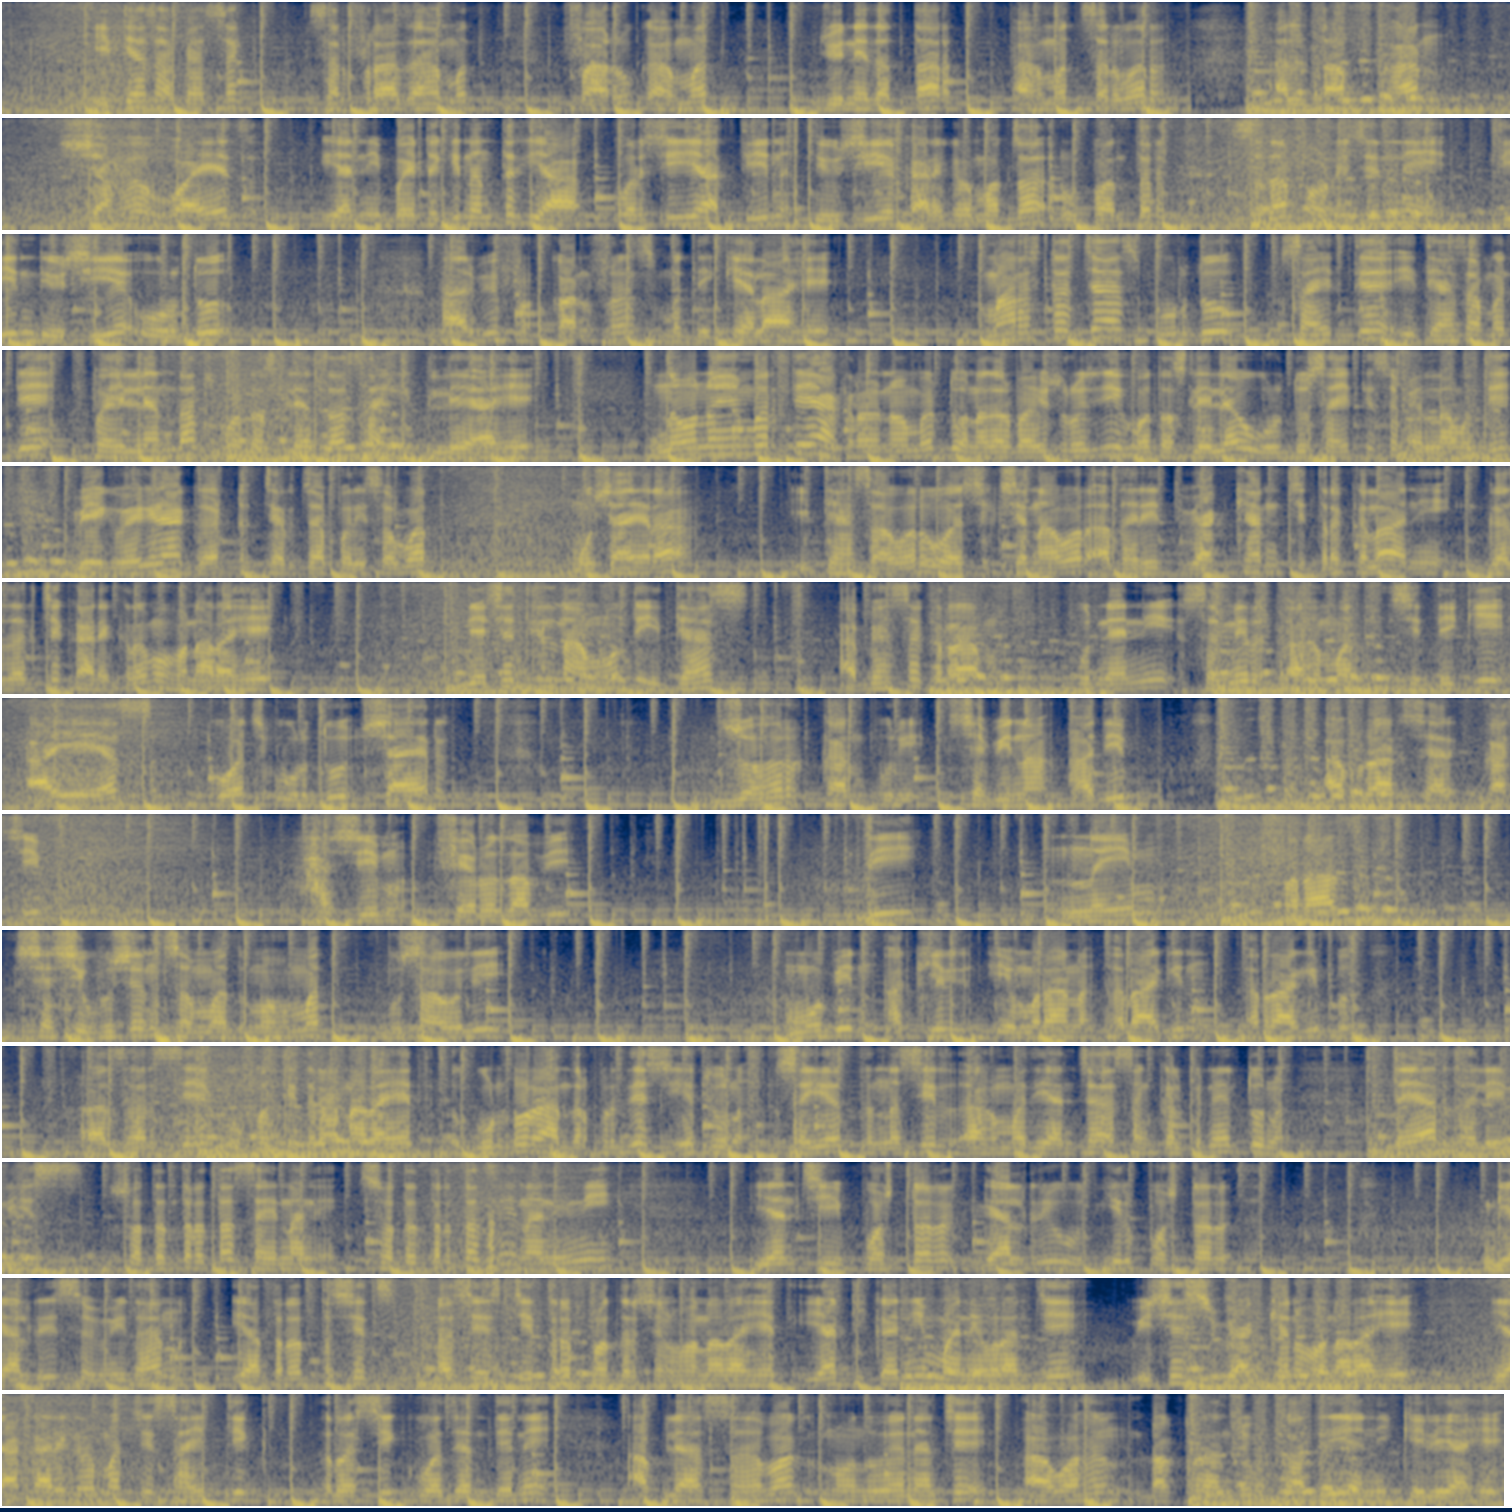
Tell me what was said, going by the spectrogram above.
इतिहास अभ्यासक सरफराज अहमद फारूक अहमद जुनेद अत्तार अहमद सरवर अल्ताफ खान शाह वायज यांनी बैठकीनंतर या वर्षी या तीन दिवसीय कार्यक्रमाचा रूपांतर सदा फाउंडेशनने तीन दिवसीय उर्दू अरबी कॉन्फरन्समध्ये केला आहे. महाराष्ट्राच्या उर्दू साहित्य इतिहासामध्ये पहिल्यांदाच होत असल्याचं सांगितले आहे. नऊ नोव्हेंबर ते अकरा नोव्हेंबर दोन हजार बावीस रोजी होत असलेल्या उर्दू साहित्य संमेलनामध्ये वेगवेगळ्या गट चर्चा परिसंवाद मुशायरा इतिहासावर व शिक्षणावर आधारित व्याख्यान चित्रकला आणि गझलचे कार्यक्रम होणार आहे. देशातील नामवंत इतिहास अभ्यासक Ram Punyani Sameer Ahmed Siddiqui I A S coach Urdu शायर जोहर कानपुरी शबीना अदीब अबरार शा काशिफ हाशिम फेरोजाबी दी नईम फराज शशिभूषण समद मोहम्मद भुसावली मुबिन अखिल इम्रान रागिन रागिब अझहर शेख उपस्थित राहणार आहेत. गुंटूर आंध्र प्रदेश येथून सय्यद नसीर अहमद यांच्या संकल्पनेतून तयार झालेली स्वतंत्रता सैनानी स्वतंत्रता सेनानी यांची poster gallery Udgir poster gallery संविधान यात्रा तसेच असे चित्र प्रदर्शन होणार आहेत. या ठिकाणी मान्यवरांचे विशेष व्याख्यान होणार आहे. या कार्यक्रमाचे साहित्यिक रसिक व जनतेने आपल्या सहभाग नोंदवण्याचे आवाहन डॉक्टर अंजुम कादरी यांनी केले आहे.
